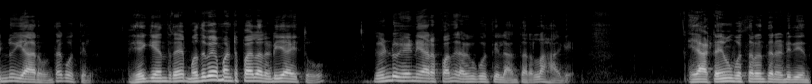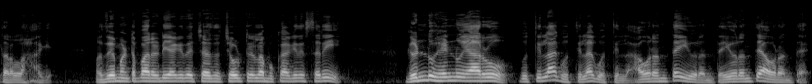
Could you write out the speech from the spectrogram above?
ಇನ್ನೂ ಯಾರು ಅಂತ ಗೊತ್ತಿಲ್ಲ. ಹೇಗೆ ಅಂದರೆ ಮದುವೆ ಮಂಟಪ ಎಲ್ಲ ರೆಡಿ ಆಯಿತು. ಗಂಡು ಹೆಣ್ಣು ಯಾರಪ್ಪ ಅಂದರೆ ಯಾರಿಗೂ ಗೊತ್ತಿಲ್ಲ ಅಂತಾರಲ್ಲ ಹಾಗೆ. ಯಾವ ಟೈಮಿಗೆ ಬರ್ತಾರಂತೆ ನಡೀರಿ ಅಂತಾರಲ್ಲ ಹಾಗೆ. ಮದುವೆ ಮಂಟಪ ರೆಡಿಯಾಗಿದೆ ಚ, ಚೌಟ್ರಿ ಎಲ್ಲ ಬುಕ್ ಆಗಿದೆ, ಸರಿ. ಗಂಡು ಹೆಣ್ಣು ಯಾರು? ಗೊತ್ತಿಲ್ಲ ಗೊತ್ತಿಲ್ಲ ಗೊತ್ತಿಲ್ಲ. ಅವರಂತೆ, ಇವರಂತೆ ಇವರಂತೆ, ಅವರಂತೆ.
